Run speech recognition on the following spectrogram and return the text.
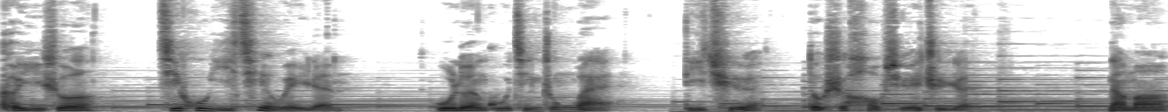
可以说，几乎一切伟人，无论古今中外，的确。都是好学之人，那么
